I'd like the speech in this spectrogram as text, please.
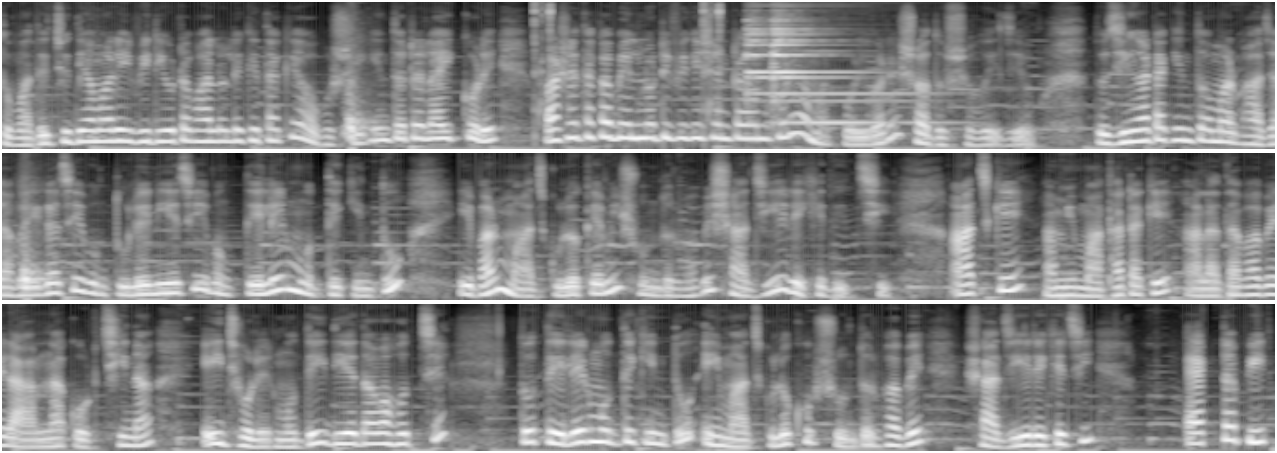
তোমাদের যদি আমার এই ভিডিওটা ভালো লেগে থাকে, অবশ্যই কিন্তু এটা লাইক করে পাশে থাকা বেল নোটিফিকেশনটা অন করে আমার পরিবারের সদস্য হয়ে যেও। তো ঝিঙাটা কিন্তু আমার ভাজা হয়ে গেছে এবং তুলে নিয়েছি এবং তেলের মধ্যে কিন্তু এবার মাছগুলোকে আমি সুন্দরভাবে সাজিয়ে রেখে দিচ্ছি। আজকে আমি মাথাটাকে আলাদাভাবে রান্না করছি না, এই ঝোলের মধ্যেই দিয়ে দেওয়া হচ্ছে। তো তেলের মধ্যে কিন্তু এই মাছগুলো খুব সুন্দরভাবে সাজিয়ে রেখেছি। একটা পিঠ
